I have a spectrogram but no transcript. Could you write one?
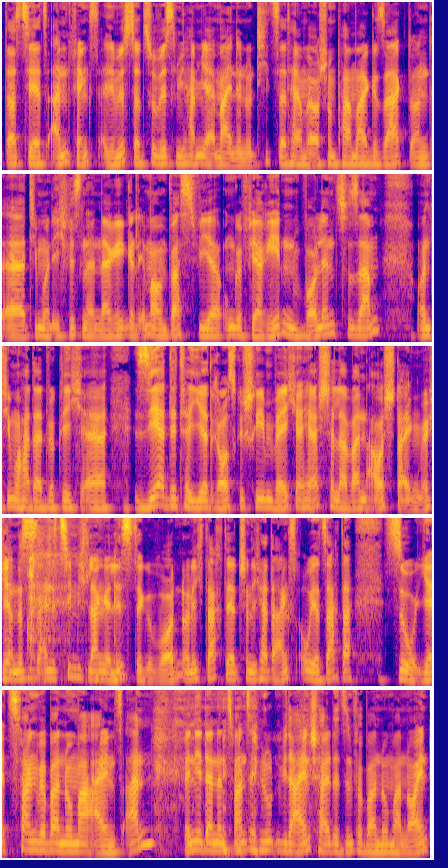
dass du jetzt anfängst. Also ihr müsst dazu wissen, wir haben ja immer eine Notizdatei, haben wir auch schon ein paar Mal gesagt. Und äh, Timo und ich wissen in der Regel immer, um was wir ungefähr reden wollen zusammen. Und Timo hat halt wirklich äh, sehr detailliert rausgeschrieben, welcher Hersteller wann aussteigen möchte. Ja. Und das ist eine ziemlich lange Liste geworden. Und ich dachte jetzt schon, ich hatte Angst, oh, jetzt sagt er, so, jetzt fangen wir bei Nummer eins an. Wenn ihr dann in 20 Minuten wieder einschaltet, sind wir bei Nummer neun.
